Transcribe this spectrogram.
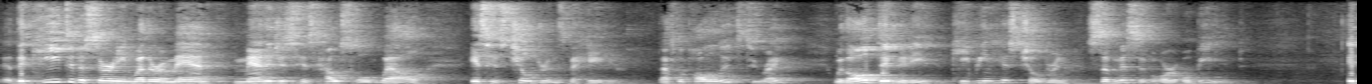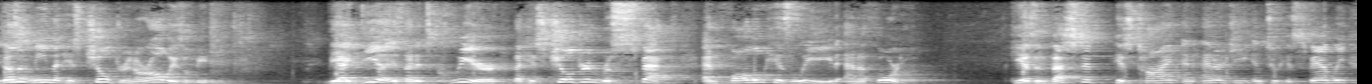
The key to discerning whether a man manages his household well is his children's behavior. That's what Paul alludes to, right? With all dignity, keeping his children submissive or obedient. It doesn't mean that his children are always obedient. The idea is that it's clear that his children respect and follow his lead and authority. He has invested his time and energy into his family.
